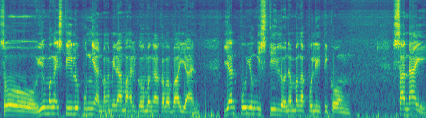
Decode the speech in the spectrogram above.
So yung mga estilo pong yan mga minamahal ko mga kababayan yan po yung estilo ng mga politikong sanay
